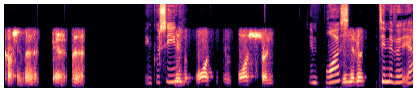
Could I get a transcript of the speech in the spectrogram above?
cousin, øh, det? Din kusine, min brors, min brors søn, din brors, min nevø, din nevø, ja.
